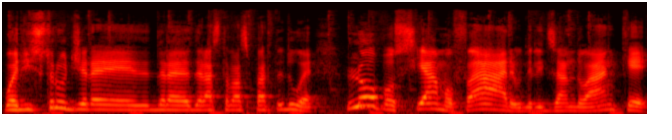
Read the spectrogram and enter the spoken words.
Vuoi distruggere The Last of Us Part 2? Lo possiamo fare utilizzando anche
